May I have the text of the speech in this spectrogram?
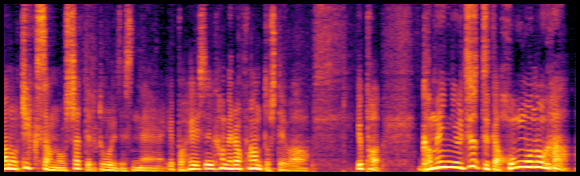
あのキックさんのおっしゃってる通りですね、やっぱ平成カメラファンとしては、やっぱ画面に映ってた本物が。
